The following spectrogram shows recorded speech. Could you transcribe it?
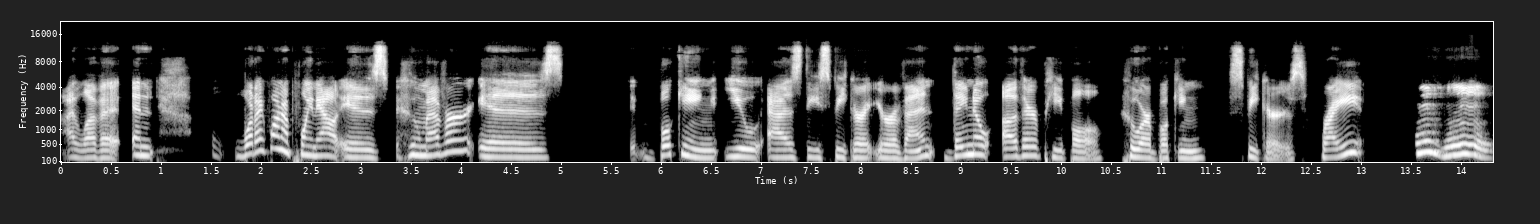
I love it. And what I want to point out is whomever is booking you as the speaker at your event, they know other people who are booking speakers, right? Mm-hmm.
